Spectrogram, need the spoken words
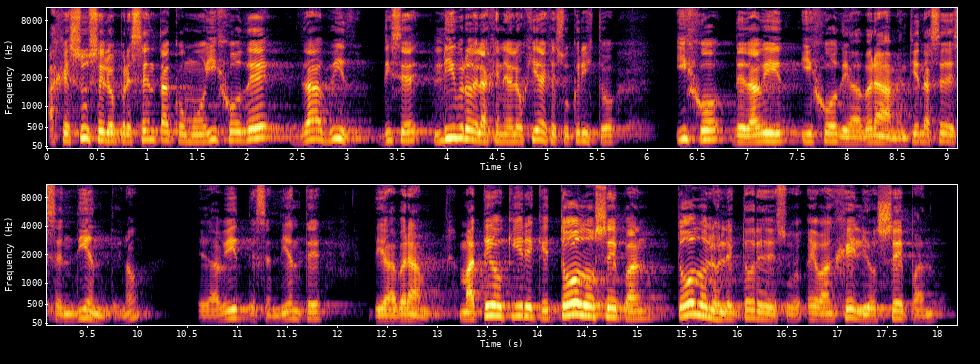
a Jesús se lo presenta como hijo de David. Dice, libro de la genealogía de Jesucristo, hijo de David, hijo de Abraham. Entiéndase, descendiente, ¿no? De David, descendiente de Abraham. Mateo quiere que todos sepan, todos los lectores de su evangelio sepan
